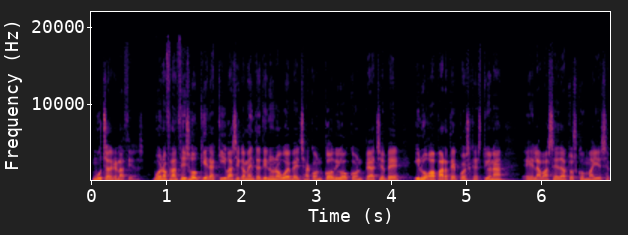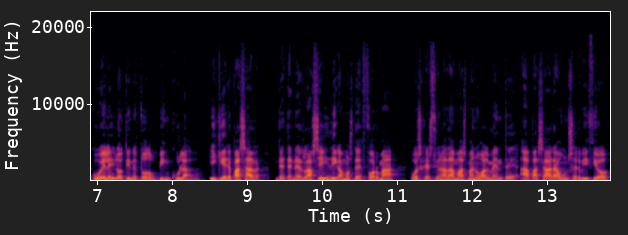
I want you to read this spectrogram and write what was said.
Muchas gracias. Bueno, Francisco quiere aquí básicamente tiene una web hecha con código, con PHP, y luego aparte pues gestiona eh, la base de datos con MySQL y lo tiene todo vinculado. Y quiere pasar de tenerla así, digamos de forma pues gestionada más manualmente, a pasar a un servicio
